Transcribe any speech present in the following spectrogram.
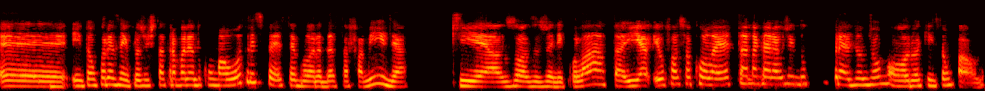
É, então, por exemplo, a gente está trabalhando com uma outra espécie agora dessa família, que é a Zosa geniculata, e eu faço a coleta na garagem do prédio onde eu moro, aqui em São Paulo,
